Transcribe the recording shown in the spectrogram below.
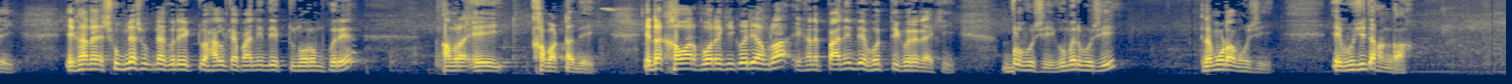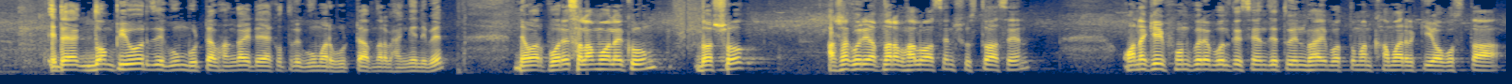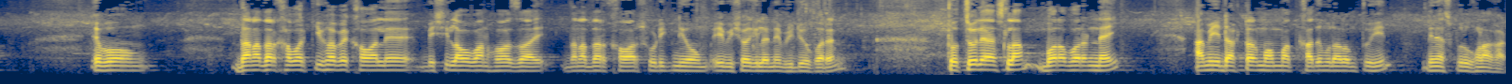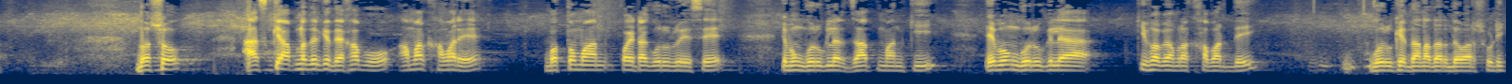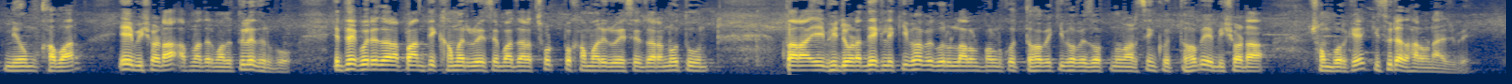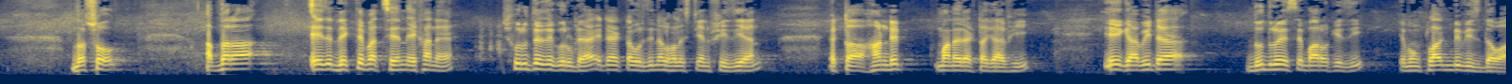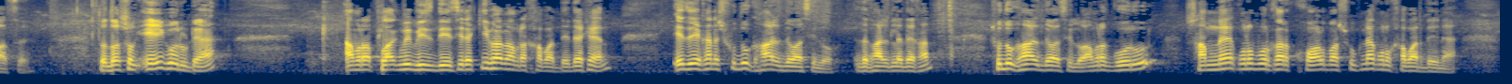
দেই। এখানে শুকনা শুকনা করে একটু হালকা পানি দিয়ে একটু নরম করে আমরা এই খাবারটা দেই। এটা খাওয়ার পরে কি করি আমরা, এখানে পানি দিয়ে ভর্তি করে রাখি। ভুসি, গুমের ভুসি, এটা মোটা ভুসি। এই ভুসিটা ভাঙ্গা। এটা একদম পিওর যে গুম ভুট্টা ভাঙ্গা, এটা একত্রে গুম আর ভুট্টা আপনারা ভাঙ্গে নেবেন। নেওয়ার পরে সালামু আলাইকুম। দর্শক, আশা করি আপনারা ভালো আছেন, সুস্থ আছেন। অনেকেই ফোন করে বলতেছেন যে, তুইন ভাই, বর্তমান খামারের কি অবস্থা? এবং দানাদার খাবার কীভাবে খাওয়ালে বেশি লাভবান হওয়া যায়? দানাদার খাওয়ার সঠিক নিয়ম এই বিষয়গুলো নিয়ে ভিডিও করেন। তো চলে আসলাম, বরাবরের নেই আমি ডাক্তার মোহাম্মদ খাদেমুল আলম তুহিন, দিনাজপুর ঘোড়াঘাট। দর্শক, আজকে আপনাদেরকে দেখাবো, আমার খামারে বর্তমান কয়টা গরু রয়েছে এবং গরুগুলার জাত মান কি এবং গরুগুলা কীভাবে আমরা খাবার দেই, গরুকে দানাদার দেওয়ার সঠিক নিয়ম, খাবার, এই বিষয়টা আপনাদের মাঝে তুলে ধরবো। এতে করে যারা প্রান্তিক খামারি রয়েছে বা যারা ছোট্ট খামারি রয়েছে, যারা নতুন, তারা এই ভিডিওটা দেখলে কীভাবে গরু লালন পালন করতে হবে, কীভাবে যত্ন নার্সিং করতে হবে, এই বিষয়টা সম্পর্কে কিছুটা ধারণা আসবে। দর্শক, আপনারা এই যে দেখতে পাচ্ছেন এখানে, শুরুতে যে গরুটা, এটা একটা অরিজিনাল হলেস্টিয়ান ফ্রিজিয়ান একটা হান্ড্রেড মানের একটা গাভী। এই গাভীটা দুধ রয়েছে বারো কেজি এবং ফ্লাগবি বীজ দেওয়া আছে। তো দর্শক, এই গরুটা আমরা ফ্লাগবি বীজ দিয়েছি, এটা কীভাবে আমরা খাবার দিই? দেখেন, এই যে এখানে শুধু ঘাস দেওয়া ছিল, এই যে ঘাস দিলে দেখান, শুধু ঘাস দেওয়া ছিল। আমরা গরুর সামনে কোনো প্রকার খড় বা শুকনা কোনো খাবার দেই না,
